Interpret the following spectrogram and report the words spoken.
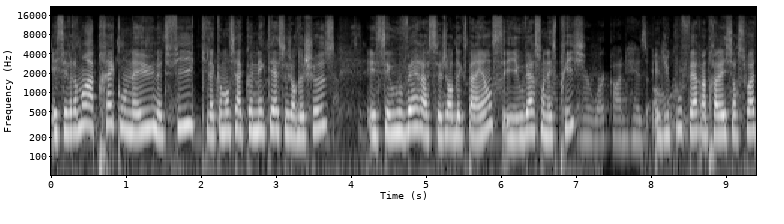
Et c'est vraiment après qu'on a eu notre fille qu'il a commencé à connecter à ce genre de choses et s'est ouvert à ce genre d'expérience et ouvert son esprit. Et du coup, faire un travail sur soi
